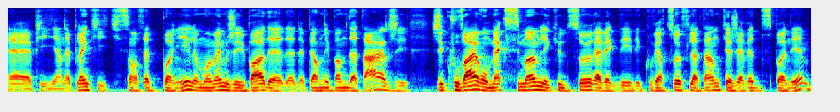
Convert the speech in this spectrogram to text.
Euh, puis il y en a plein qui, qui sont fait pogner. Moi-même, j'ai eu peur de, perdre mes pommes de terre. Couvert au maximum les cultures avec des, couvertures flottantes que j'avais disponibles.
